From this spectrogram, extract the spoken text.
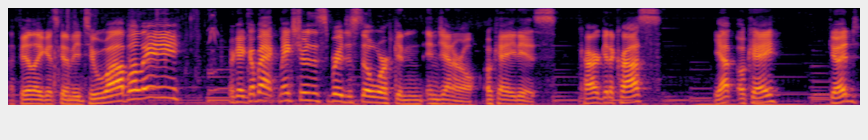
I feel like it's gonna be too wobbly. Okay, go back. Make sure this bridge is still working in general. Okay, it is. Car, get across. Yep, okay. Good.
